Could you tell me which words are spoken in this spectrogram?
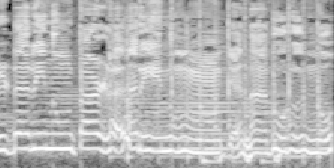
இடறினும் தளறினும் எனதுரு no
